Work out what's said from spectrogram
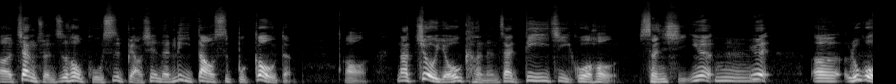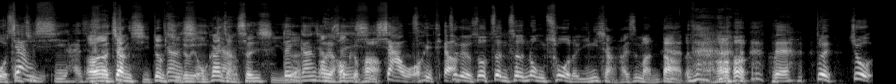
呃，降准之后，股市表现的力道是不够的，哦，那就有可能在第一季过后升息，因为，因为，呃，如果我是降息还是呃降息，对不起，对不起，我刚才讲升息，对你刚刚讲升息，吓我一跳。这个有时候政策弄错的影响还是蛮大的。对 对，就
